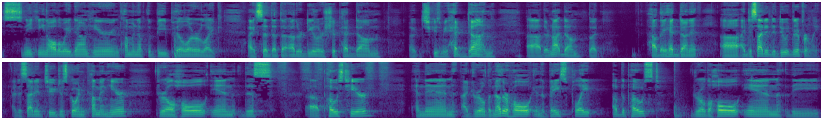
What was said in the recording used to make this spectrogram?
sneaking all the way down here and coming up the B pillar like I said that the other dealership had done, uh, excuse me, had done. Uh, they're not dumb, but how they had done it. Uh, I decided to do it differently. I decided to just go and come in here, drill a hole in this uh, post here, and then I drilled another hole in the base plate of the post, drilled a hole in the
